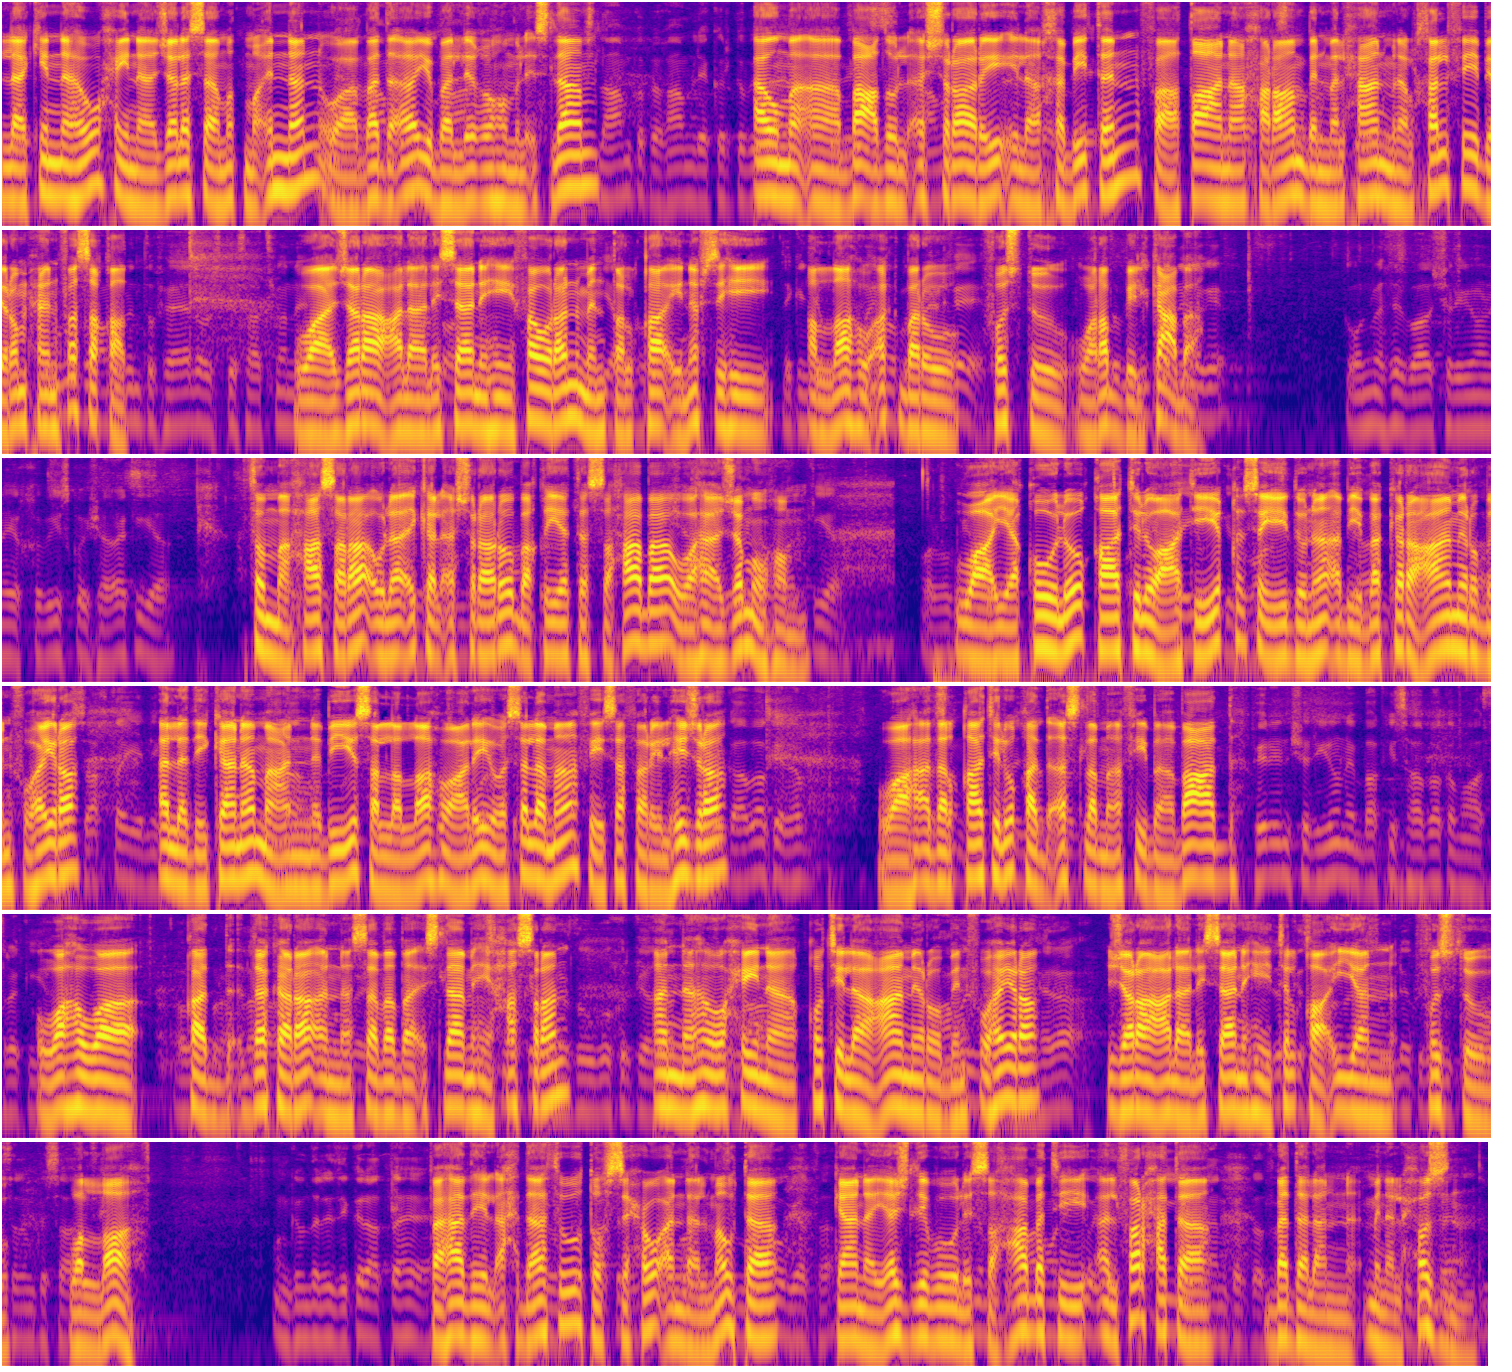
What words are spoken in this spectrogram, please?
لكنه حين جلس مطمئنا وبدأ يبلغهم الإسلام اوما بعض الأشرار إلى خبيث فطعن حرام بن ملحان من الخلف برمح فسقط وجرى على لسانه فورا من تلقاء نفسه. الله أكبر فزت ورب الكعبة. ثم حاصر أولئك الأشرار بقية الصحابة وهاجموهم. ويقول قاتل عتيق سيدنا أبي بكر عامر بن فهيرة الذي كان مع النبي صلى الله عليه وسلم في سفر الهجرة. وهذا القاتل قد أسلم فيما بعد وهو قد ذكر أن سبب إسلامه حصرا أنه حين قتل عامر بن فهيرة جرى على لسانه تلقائيا فزت والله! فهذه الأحداث تفصح أن الموت كان يجلب للصحابه الفرحة بدلا من الحزن.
